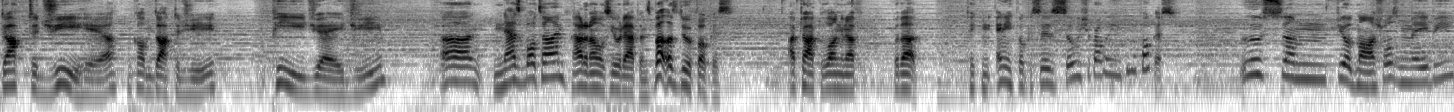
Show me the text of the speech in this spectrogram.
Dr. G here, we call him Dr. G, PJG. Uh, Nazball time? I don't know, we'll see what happens. But let's do a focus. I've talked long enough without taking any focuses, so we should probably do a focus. Lose some field marshals, maybe.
